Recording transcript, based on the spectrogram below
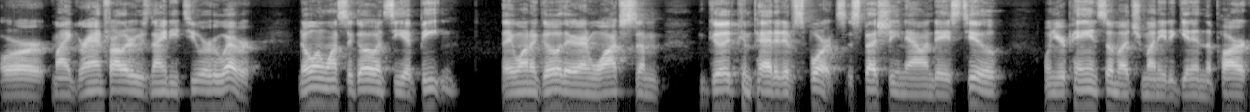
or my grandfather who's 92 or whoever. No one wants to go and see it beaten. They want to go there and watch some good competitive sports, especially nowadays, too, when you're paying so much money to get in the park,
